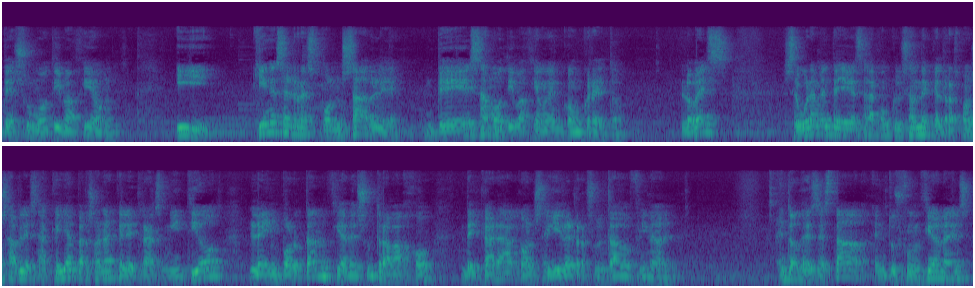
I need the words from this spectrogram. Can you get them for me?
de su motivación y quién es el responsable de esa motivación en concreto. ¿Lo ves? Seguramente llegues a la conclusión de que el responsable es aquella persona que le transmitió la importancia de su trabajo de cara a conseguir el resultado final. Entonces está en tus funciones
